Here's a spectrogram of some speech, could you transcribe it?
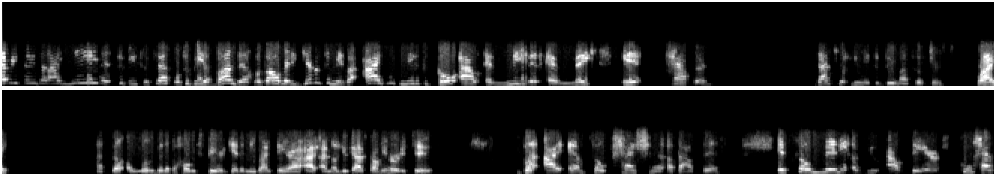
everything that I needed to be successful, to be abundant, was already given to me, but I just needed to go out and meet it and make it happen. That's what you need to do, my sisters, right? I felt a little bit of the Holy Spirit getting me right there. I, I know you guys probably heard it too. But I am so passionate about this. It's so many of you out there who have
